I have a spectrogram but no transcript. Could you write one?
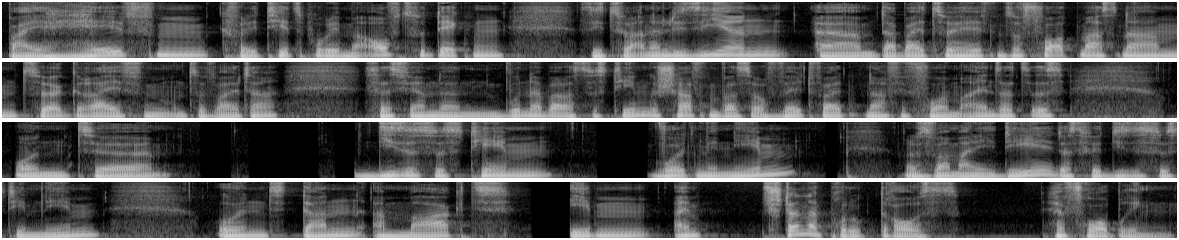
bei helfen, Qualitätsprobleme aufzudecken, sie zu analysieren, äh, dabei zu helfen, Sofortmaßnahmen zu ergreifen und so weiter. Das heißt, wir haben dann ein wunderbares System geschaffen, was auch weltweit nach wie vor im Einsatz ist. Und äh, dieses System wollten wir nehmen und das war meine Idee, dass wir dieses System nehmen und dann am Markt eben ein Standardprodukt draus hervorbringen.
